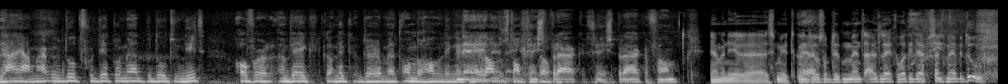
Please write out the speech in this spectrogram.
Ja, ja, maar u bedoelt voor dit moment bedoelt u niet over een week kan ik er met onderhandelingen nee, een heel ander nee, geen sprake, geen sprake van. Ja, meneer uh, Smit, kunt u ons op dit moment uitleggen wat hij daar precies mee bedoelt?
